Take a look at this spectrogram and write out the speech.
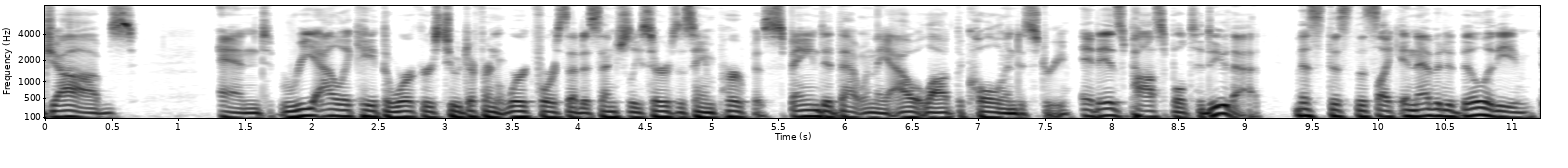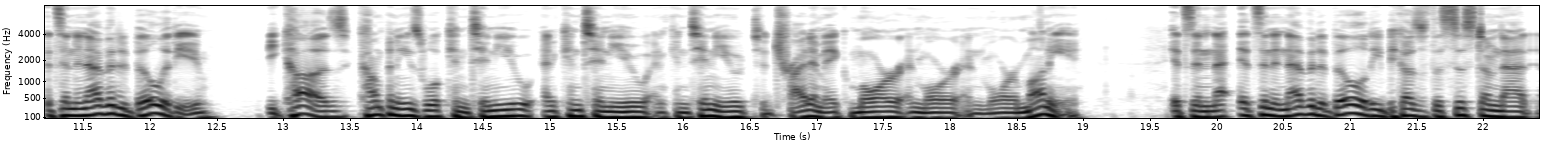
jobs and reallocate the workers to a different workforce that essentially serves the same purpose. Spain did that when they outlawed the coal industry. It is possible to do that. This this this like inevitability, it's an inevitability because companies will continue and continue and continue to try to make more and more and more money. It's an it's an inevitability because of the system that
